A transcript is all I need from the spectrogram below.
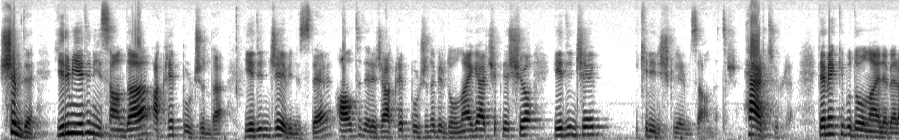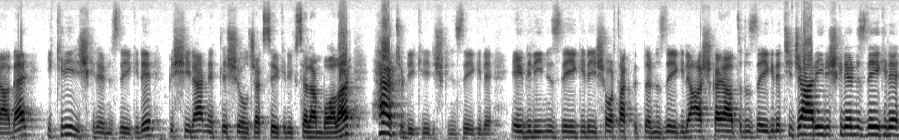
Şimdi 27 Nisan'da Akrep Burcu'nda 7. evinizde 6 derece Akrep Burcu'nda bir dolunay gerçekleşiyor. 7. ev ikili ilişkilerimizi anlatır. Her türlü. Demek ki bu dolunayla beraber ikili ilişkilerinizle ilgili bir şeyler netleşiyor olacak sevgili yükselen boğalar. Her türlü ikili ilişkinizle ilgili, evliliğinizle ilgili, iş ortaklıklarınızla ilgili, aşk hayatınızla ilgili, ticari ilişkilerinizle ilgili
